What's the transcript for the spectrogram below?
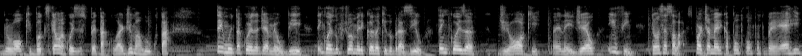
Milwaukee Bucks, que é uma coisa espetacular de maluco, tá? Tem muita coisa de MLB, tem coisa do futebol americano aqui do Brasil, tem coisa de hockey na NHL, enfim. Então acessa lá, esporteamerica.com.br,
